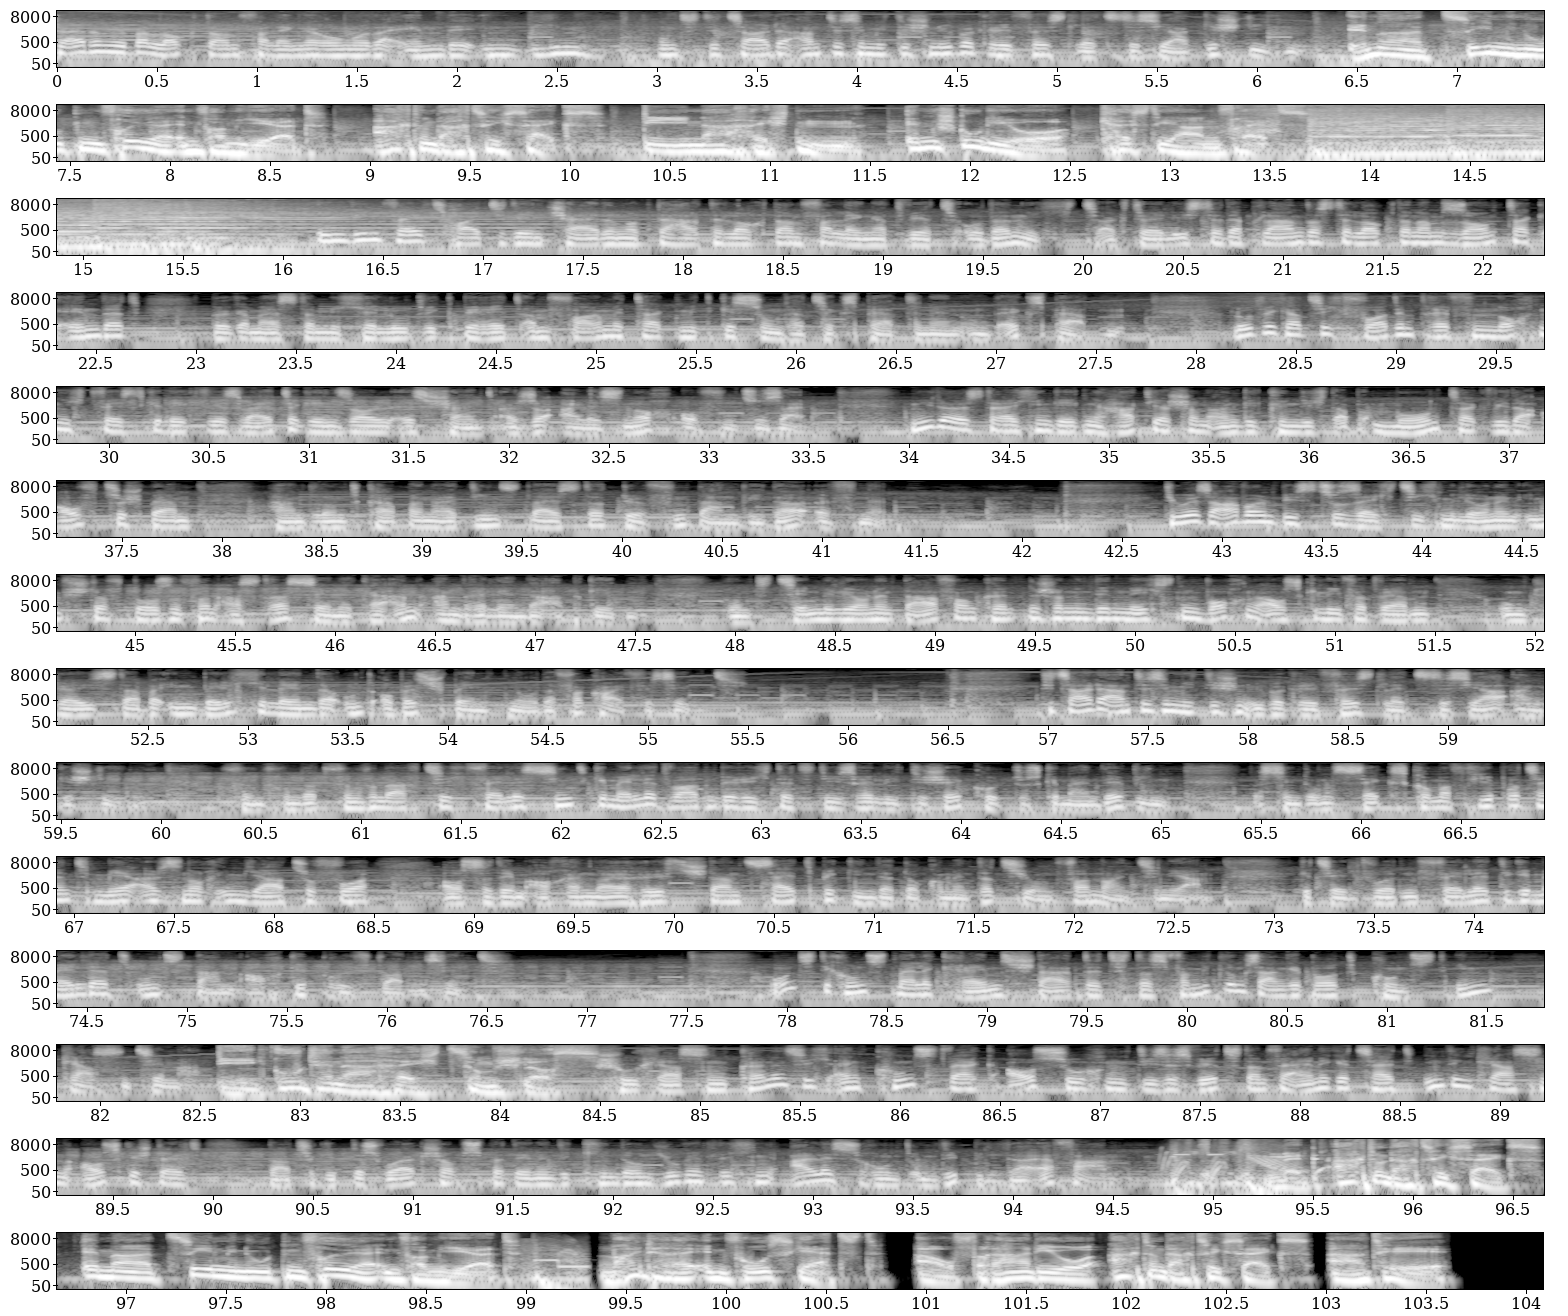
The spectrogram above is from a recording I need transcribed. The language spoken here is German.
Entscheidung über Lockdown-Verlängerung oder Ende in Wien und die Zahl der antisemitischen Übergriffe ist letztes Jahr gestiegen. Immer 10 Minuten früher informiert. 88.6 Die Nachrichten. Im Studio Christian Fritz. In Wien fällt heute die Entscheidung, ob der harte Lockdown verlängert wird oder nicht. Aktuell ist ja der Plan, dass der Lockdown am Sonntag endet. Bürgermeister Michael Ludwig berät am Vormittag mit Gesundheitsexpertinnen und Experten. Ludwig hat sich vor dem Treffen noch nicht festgelegt, wie es weitergehen soll. Es scheint also alles noch offen zu sein. Niederösterreich hingegen hat ja schon angekündigt, ab Montag wieder aufzusperren. Handel und körpernahe Dienstleister dürfen dann wieder öffnen. Die USA wollen bis zu 60 Millionen Impfstoffdosen von AstraZeneca an andere Länder abgeben. Rund 10 Millionen davon könnten schon in den nächsten Wochen ausgeliefert werden. Unklar ist aber, in welche Länder und ob es Spenden oder Verkäufe sind. Die Zahl der antisemitischen Übergriffe ist letztes Jahr angestiegen. 585 Fälle sind gemeldet worden, berichtet die israelitische Kultusgemeinde Wien. Das sind um 6,4 Prozent mehr als noch im Jahr zuvor. Außerdem auch ein neuer Höchststand seit Beginn der Dokumentation vor 19 Jahren. Gezählt wurden Fälle, die gemeldet und dann auch geprüft worden sind. Und die Kunstmeile Krems startet das Vermittlungsangebot Kunst im Klassenzimmer. Die gute Nachricht zum Schluss. Schulklassen können sich ein Kunstwerk aussuchen. Dieses wird dann für einige Zeit in den Klassen ausgestellt. Dazu gibt es Workshops, bei denen die Kinder und Jugendlichen alles rund um die Bilder erfahren. Mit 886 immer 10 Minuten früher informiert. Weitere Infos jetzt auf Radio 886 AT.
